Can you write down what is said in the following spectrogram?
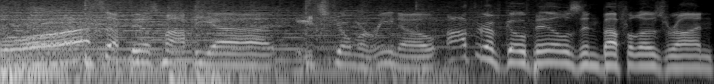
What's up, Bills Mafia? It's Joe Marino, author of Go Bills and Buffalo's Run,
